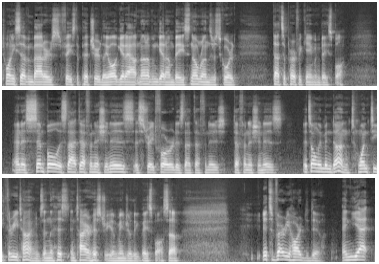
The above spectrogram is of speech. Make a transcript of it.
27 batters face the pitcher, they all get out. None of them get on base, no runs are scored. That's a perfect game in baseball. And as simple as that definition is, as straightforward as that defini- definition is, it's only been done 23 times in the his- entire history of Major League Baseball. So, it's very hard to do. And yet,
